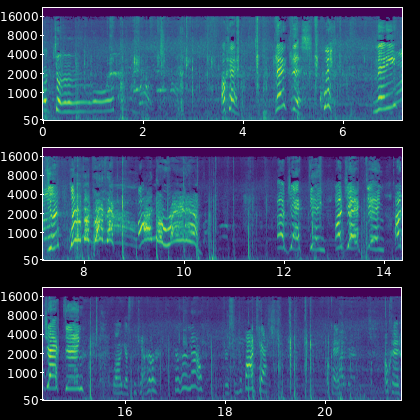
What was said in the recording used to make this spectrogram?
A jump. Okay, make this quick. Mini, you're little bit perfect on the rim. Ejecting, ejecting, ejecting. Well, I guess we can't hear, hear her now. This is a podcast. Okay. Okay.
